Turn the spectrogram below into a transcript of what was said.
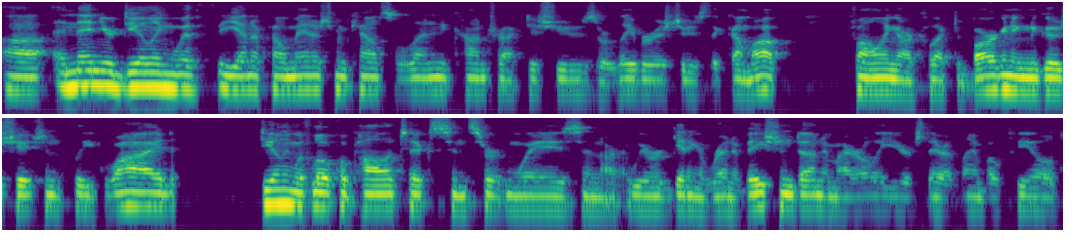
uh, and then you're dealing with the NFL Management Council and any contract issues or labor issues that come up following our collective bargaining negotiations league wide, dealing with local politics in certain ways. And our, we were getting a renovation done in my early years there at Lambeau Field.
